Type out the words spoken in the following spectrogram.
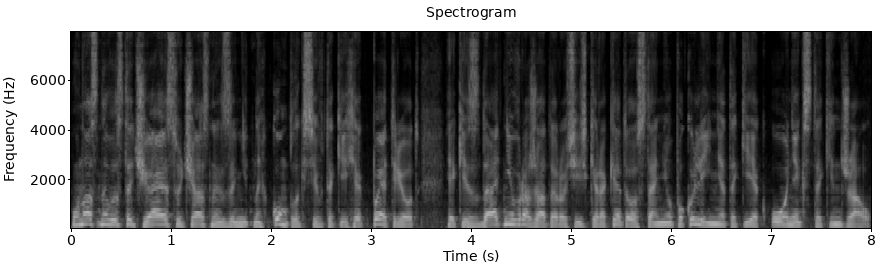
У нас не вистачає сучасних зенітних комплексів, таких як Петріот, які здатні вражати російські ракети останнього покоління, такі як Онікс та Кінжал.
